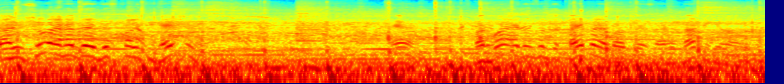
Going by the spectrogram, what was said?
Are you sure I have the disqualification? Yeah. But why I don't have the paper about this? I have nothing, you know.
